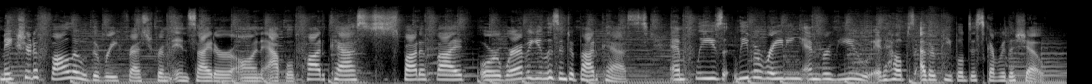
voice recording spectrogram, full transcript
Make sure to follow The Refresh from Insider on Apple Podcasts, Spotify, or wherever you listen to podcasts. And please leave a rating and review. It helps other people discover the show.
